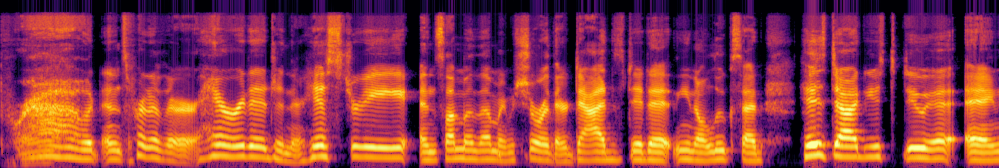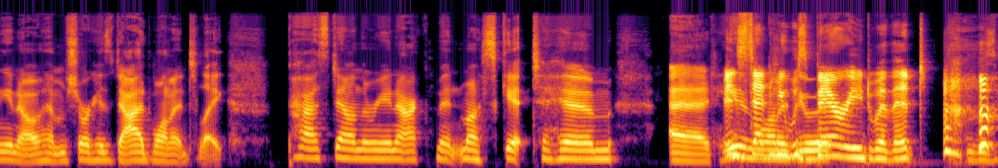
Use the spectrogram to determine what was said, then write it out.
proud and it's part of their heritage and their history. And some of them, I'm sure their dads did it. You know, Luke said his dad used to do it. And, you know, I'm sure his dad wanted to like pass down the reenactment musket to him. And he Instead, he was do it. buried with it. He was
